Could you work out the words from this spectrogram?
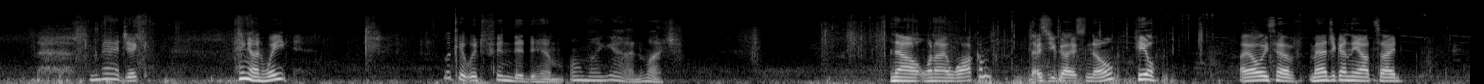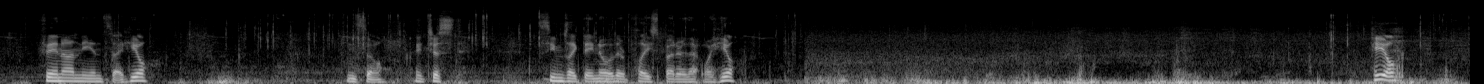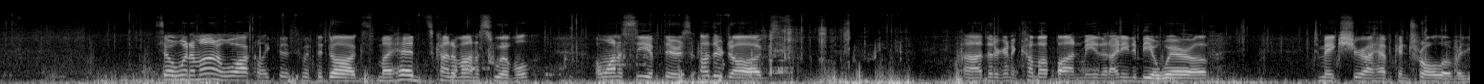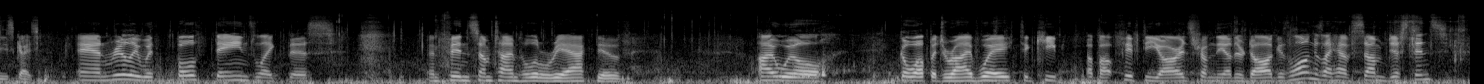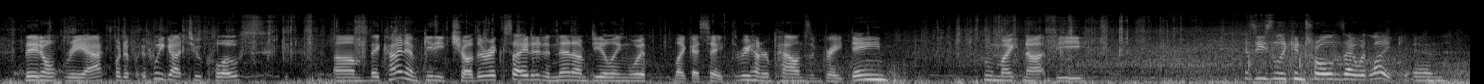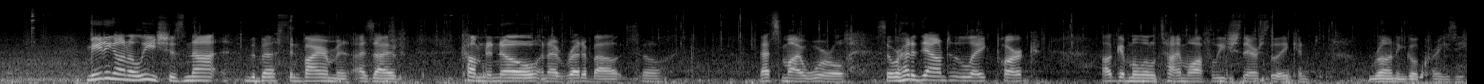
Magic. Hang on, wait. Look at what Finn did to him. Oh my God, watch. Now, when I walk them, as you guys know, heel. I always have Magic on the outside, Finn on the inside. Heel. And so it just seems like they know their place better that way. Heel. So when I'm on a walk like this with the dogs, my head's kind of on a swivel. I want to see if there's other dogs uh, that are going to come up on me that I need to be aware of to make sure I have control over these guys. And really with both Danes like this and Finn sometimes a little reactive, I will go up a driveway to keep about 50 yards from the other dog. As long as I have some distance, they don't react. But if, if we got too close, um, they kind of get each other excited. And then I'm dealing with, like I say, 300 pounds of Great Dane who might not be as easily controlled as I would like. And meeting on a leash is not the best environment as I've come to know and I've read about. So that's my world. So we're headed down to the lake park. I'll give them a little time off leash there so they can run and go crazy.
